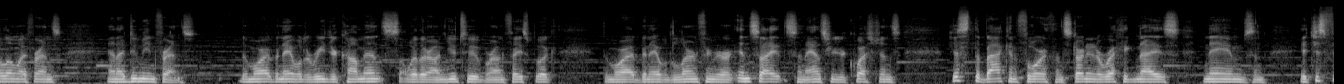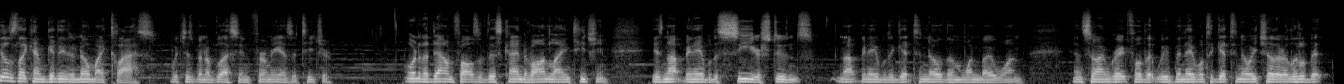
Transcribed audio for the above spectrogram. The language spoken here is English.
Hello, my friends, and I do mean friends. The more I've been able to read your comments, whether on YouTube or on Facebook, the more I've been able to learn from your insights and answer your questions. Just the back and forth and starting to recognize names, and it just feels like I'm getting to know my class, which has been a blessing for me as a teacher. One of the downfalls of this kind of online teaching is not being able to see your students, not being able to get to know them one by one. And so I'm grateful that we've been able to get to know each other a little bit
